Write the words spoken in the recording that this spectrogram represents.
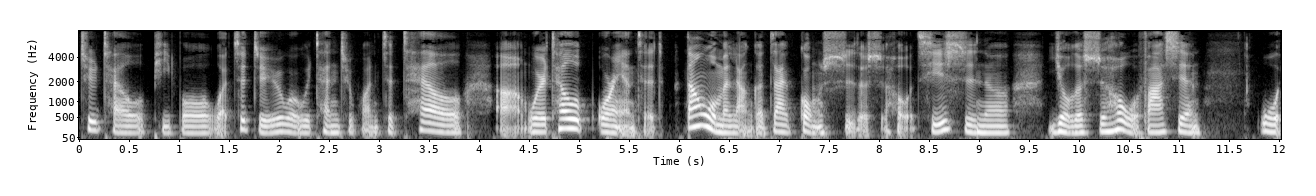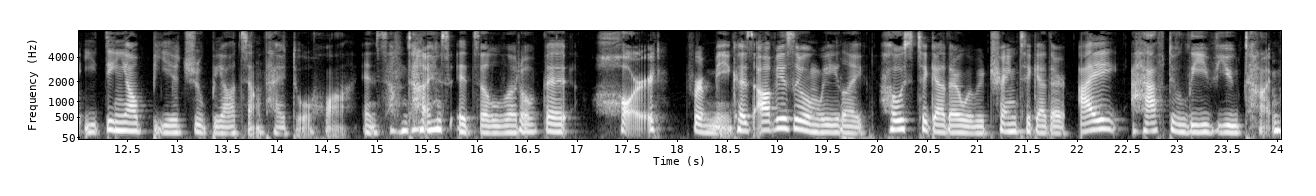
to tell people what to do, or we tend to want to tell. Um, we're tell oriented. 当我们两个在共事的时候，其实呢，有的时候我发现。 我一定要憋住，不要讲太多话。And sometimes it's a little bit hard for me because obviously when we like host together, when we train together, I have to leave you time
